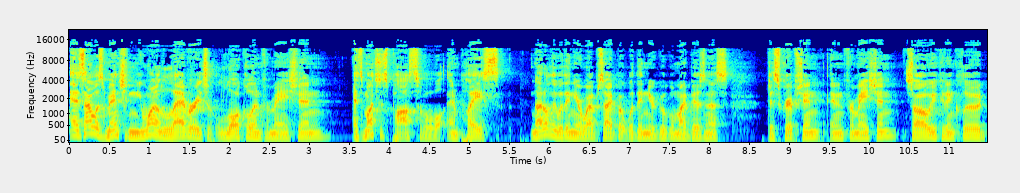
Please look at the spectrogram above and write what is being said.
As I was mentioning, you want to leverage local information as much as possible and place not only within your website, but within your Google My Business description and information. So you could include,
